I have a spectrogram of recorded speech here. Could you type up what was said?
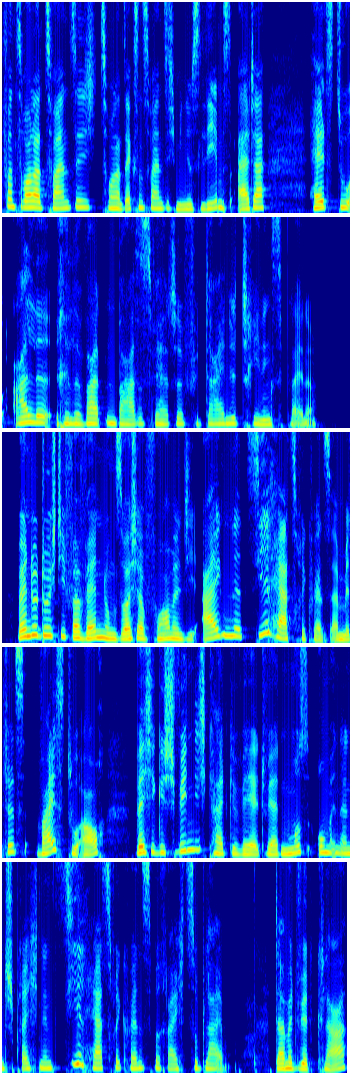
von 220, 226 minus Lebensalter, hältst du alle relevanten Basiswerte für deine Trainingspläne. Wenn du durch die Verwendung solcher Formeln die eigene Zielherzfrequenz ermittelst, weißt du auch, welche Geschwindigkeit gewählt werden muss, um in entsprechenden Zielherzfrequenzbereich zu bleiben. Damit wird klar,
